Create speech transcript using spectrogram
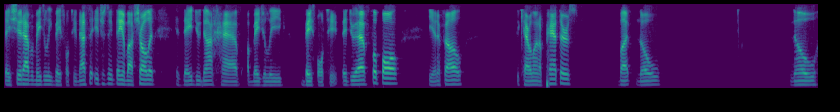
they should have a Major League Baseball team. That's the interesting thing about Charlotte is they do not have a Major League Baseball team. They do have football, the NFL, the Carolina Panthers, but no no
